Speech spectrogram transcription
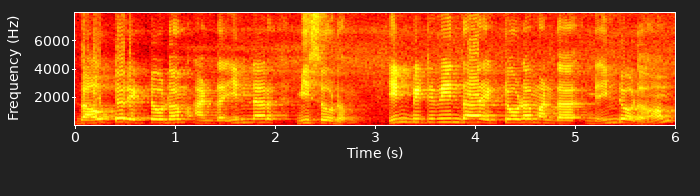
the outer ectoderm and the inner mesoderm. In between the ectoderm and the endoderm,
